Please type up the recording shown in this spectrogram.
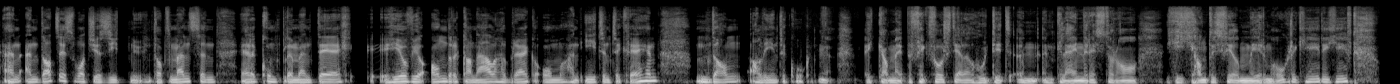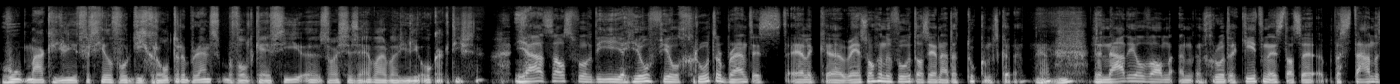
En, en dat is wat je ziet nu. Dat mensen eigenlijk complementair heel veel andere kanalen gebruiken om hun eten te krijgen dan alleen te koken. Ja, ik kan me perfect voorstellen hoe dit een, een klein restaurant gigantisch veel meer mogelijkheden geeft. Hoe maken jullie het verschil voor die grotere brands, bijvoorbeeld KFC, uh, eh, zoals je zei, waar, waar jullie ook actief zijn? Ja, zelfs voor die heel veel grotere brands is het eigenlijk, uh, wij zorgen ervoor dat zij naar de toekomst kunnen. Mm De nadeel van een, een grotere keten is dat ze bestaande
